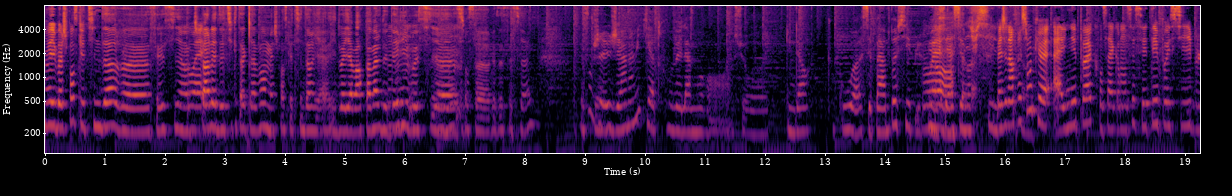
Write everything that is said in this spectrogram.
Oui, bah, je pense que Tinder, euh, c'est aussi. hein, Tu Ouais. parlais de TikTok avant, mais je pense que Tinder, il, y a- il doit y avoir pas mal de Mhm. dérives aussi euh, Mhm. sur ce réseau social. Que- J'ai un ami qui a trouvé l'amour sur euh, Tinder. Du coup, euh, c'est pas impossible, Ouais. c'est assez difficile. Bah, j'ai l'impression qu'à une époque, quand ça a commencé, c'était possible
